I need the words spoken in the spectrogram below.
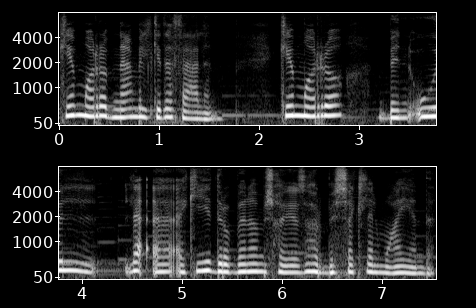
كم مرة بنعمل كده فعلا؟ كم مرة بنقول لا أكيد ربنا مش هيظهر بالشكل المعين ده.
